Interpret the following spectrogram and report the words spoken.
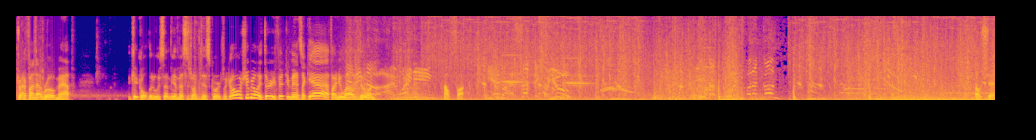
trying to find that roadmap. Kid Colt literally sent me a message on Discord. It's like, oh, it should be only 30, 50 minutes. Like, yeah, if I knew what I was doing. Oh, fuck. Oh, shit.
